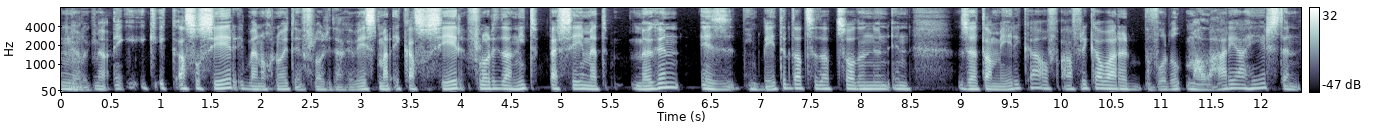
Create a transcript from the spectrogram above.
natuurlijk. Ja, ik, ik, ik associeer, ik ben nog nooit in Florida geweest, maar ik associeer Florida niet per se met muggen. Is het niet beter dat ze dat zouden doen in Zuid-Amerika of Afrika, waar er bijvoorbeeld malaria heerst en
